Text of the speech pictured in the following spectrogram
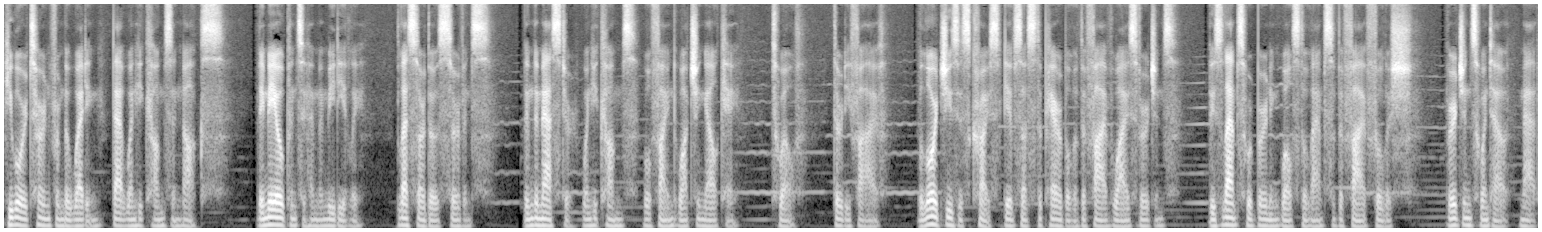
he will return from the wedding, that when he comes and knocks, they may open to him immediately. Blessed are those servants. Then the master, when he comes, will find watching LK. 12. 35. The Lord Jesus Christ gives us the parable of the five wise virgins. These lamps were burning whilst the lamps of the five foolish virgins went out. Matt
